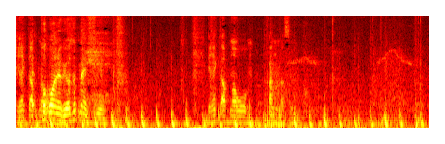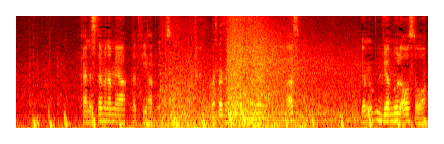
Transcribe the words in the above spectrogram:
Direkt ab nach Pokémon oben. Yu-Gi-Oh! sind Mainstream. Direkt ab nach oben. Fangen lassen. Keine Stamina mehr, das Vieh hat uns. Was meinst du denn? Was? Wir haben, wir haben null Ausdauer.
